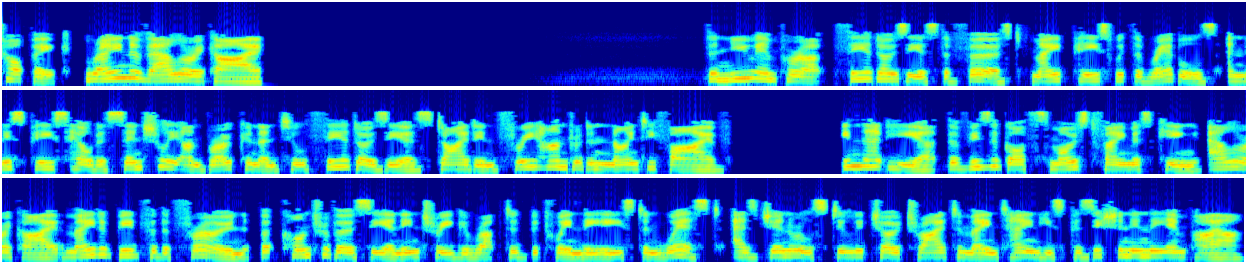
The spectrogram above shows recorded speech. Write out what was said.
Topic: Reign of Alaric I. The new emperor, Theodosius I, made peace with the rebels, and this peace held essentially unbroken until Theodosius died in 395. In that year, the Visigoths' most famous king, Alaric I, made a bid for the throne, but controversy and intrigue erupted between the east and west, as General Stilicho tried to maintain his position in the empire.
